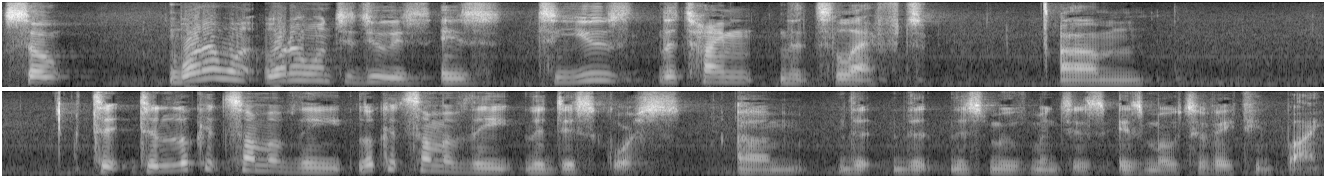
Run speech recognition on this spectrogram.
So, what I want what I want to do is is to use the time that's left. Um, to, to look at some of the look at some of the, the discourse um, that, that this movement is, is motivated by.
